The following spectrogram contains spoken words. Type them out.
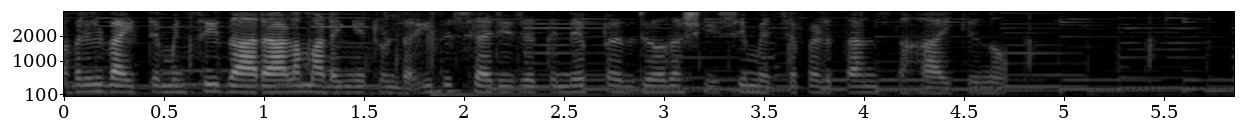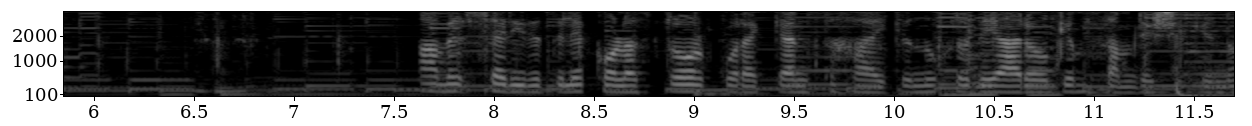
അവരിൽ വൈറ്റമിൻ സി ധാരാളം അടങ്ങിയിട്ടുണ്ട്. ഇത് ശരീരത്തിന്റെ പ്രതിരോധശേഷി മെച്ചപ്പെടുത്താൻ സഹായിക്കുന്നു. അവൽ ശരീരത്തിലെ കൊളസ്ട്രോൾ കുറയ്ക്കാൻ സഹായിക്കുന്നു. ഹൃദയാരോഗ്യം സംരക്ഷിക്കുന്നു.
